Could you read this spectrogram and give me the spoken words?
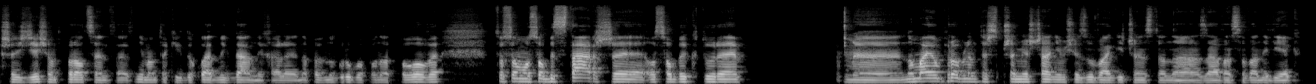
60%, nie mam takich dokładnych danych, ale na pewno grubo ponad połowę, to są osoby starsze, osoby, które no mają problem też z przemieszczaniem się z uwagi często na zaawansowany wiek,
